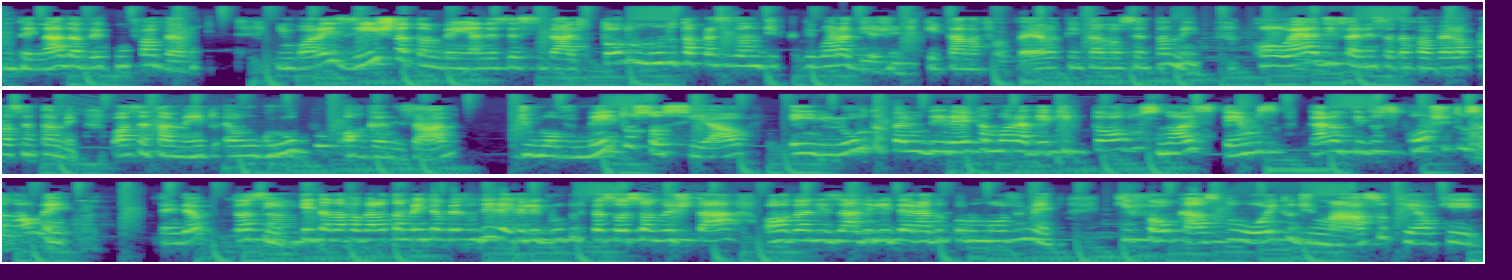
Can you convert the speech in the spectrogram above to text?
Não tem nada a ver com favela. Embora exista também a necessidade, todo mundo está precisando de, de, moradia, gente. Quem está na favela, quem está no assentamento. Qual é a diferença da favela para o assentamento? O assentamento é um grupo organizado de um movimento social em luta pelo direito à moradia que todos nós temos garantidos constitucionalmente. Entendeu? Então, assim, quem está na favela também tem o mesmo direito. Aquele grupo de pessoas só não está organizado e liderado por um movimento. Que foi o caso do 8 de março, que é o que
